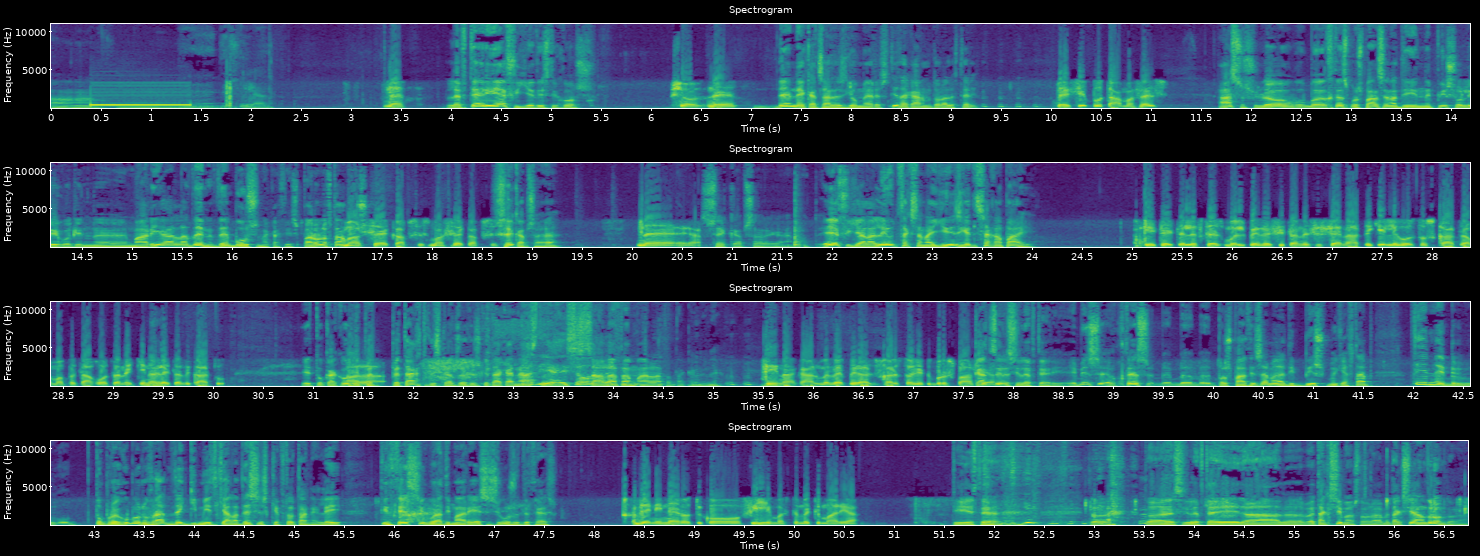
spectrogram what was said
Τι σου λέω; Ναι. Λευτέρη έφυγε δυστυχώς. Ποιος, ναι. Δεν έκατσα άλλες δύο μέρες. Τι θα κάνουμε τώρα, Λευτέρη; Εσύ που τα άμαθες. Άσε σου λέω, χθες προσπάθησα να την πείσω λίγο την ε, Μαρία, αλλά δεν, δεν μπορούσε να καθίσει. Παρ' όλα αυτά όμω. Μας έκαψες, μας έκαψες. Σε έκαψα, ε. Ναι. Σε έκαψα, ρε γάμο. Έφυγε, αλλά λέει ότι θα ξαναγυρίσει γιατί σε αγαπάει. Κοίτα, οι τελευταίες μου ελπίδες ήταν σε σένα, άντε και λίγο στο σκάτ, άμα πεταγόταν εκεί να λέει τα δικά του. Ε, το κακό είναι Αλλά- ότι πε- πετάχτηκε ο Σκατζόχιο και τα έκανε Τα άστα. διέλυσε όλα, Σαλάτα ρε φίλε. μαλάτα τα έκανε, ναι. Τι να κάνουμε, δεν πειράζει. Ευχαριστώ για την προσπάθεια. Κάτσε ρε εσύ, Λευτέρη. Εμεί χθες προσπαθήσαμε να την πείσουμε και αυτά. Δεν, ε, το προηγούμενο βράδυ δεν κοιμήθηκε, αλλά δεν σε σκεφτόταν, λέει. Την θες σίγουρα τη Μαρία, είσαι σίγουρος ότι θες; Δεν είναι ερωτικό. Φίλοι είμαστε με τη Μαρία. Τι είστε; τώρα, τώρα εσύ, Λευτέρη, τώρα, μεταξύ μας τώρα, μεταξύ ανδρών τώρα.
